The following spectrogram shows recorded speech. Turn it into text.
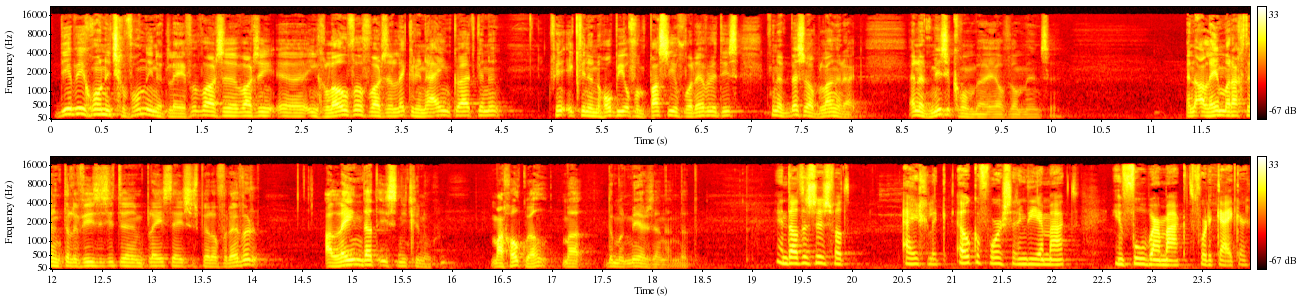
Die hebben gewoon iets gevonden in het leven waar ze, waar ze uh, in geloven of waar ze lekker hun eigen kwijt kunnen. Ik vind, ik vind een hobby of een passie of whatever het is, ik vind het best wel belangrijk. En dat mis ik gewoon bij heel veel mensen. En alleen maar achter een televisie zitten, een Playstation spelen of whatever, alleen dat is niet genoeg. Mag ook wel, maar er moet meer zijn dan dat. En dat is dus wat eigenlijk elke voorstelling die je maakt invoelbaar maakt voor de kijker.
